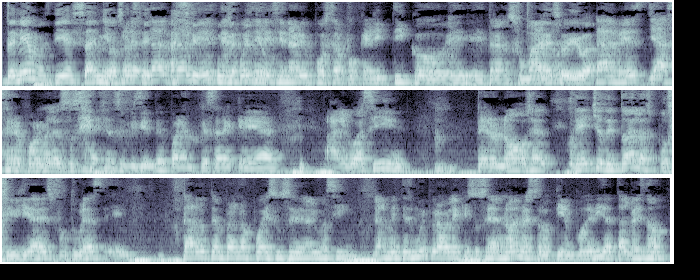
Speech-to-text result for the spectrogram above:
teníamos 10 años hace. Tal, tal vez después del escenario postapocalíptico eh, eh, transhumano, eso iba. tal vez ya se reforme la sociedad lo suficiente para empezar a crear algo así. Pero no, o sea, de hecho, de todas las posibilidades futuras, eh, tarde o temprano puede suceder algo así. Realmente es muy probable que suceda, no en nuestro tiempo de vida, tal vez no,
